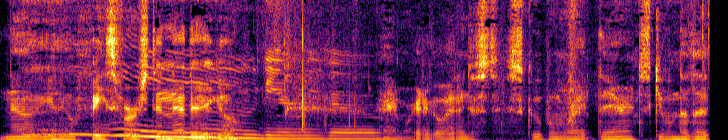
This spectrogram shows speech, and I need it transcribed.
No, you're gonna go face first in there. There you go. Oh, there we go. And we're gonna go ahead and just scoop him right there. Just give him the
